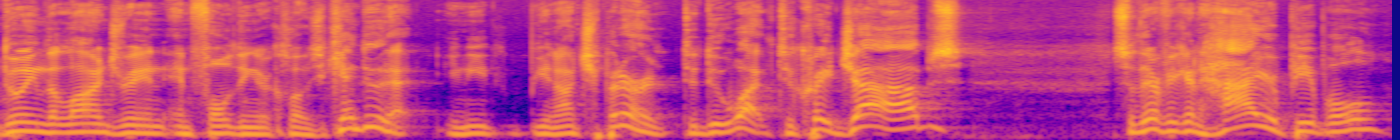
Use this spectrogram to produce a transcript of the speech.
doing the laundry and, and folding your clothes. You can't do that. You need to be an entrepreneur to do what? To create jobs. So therefore, you can hire people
